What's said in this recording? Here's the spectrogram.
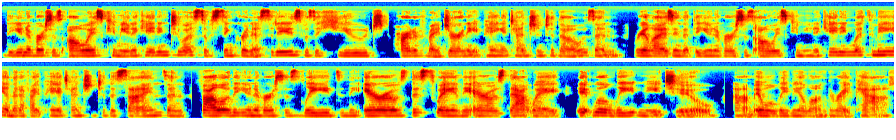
the universe is always communicating to us. So, synchronicities was a huge part of my journey, paying attention to those and realizing that the universe is always communicating with me. And that if I pay attention to the signs and follow the universe's leads and the arrows this way and the arrows that way, it will lead me to, um, it will lead me along the right path.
